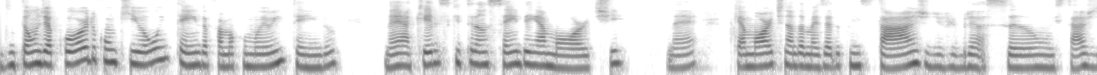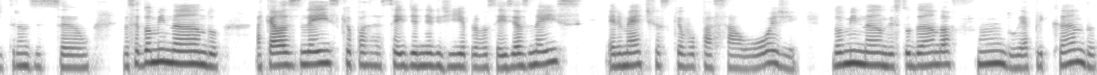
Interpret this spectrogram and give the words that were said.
Então, de acordo com o que eu entendo, a forma como eu entendo, né, aqueles que transcendem a morte, né, que a morte nada mais é do que um estágio de vibração, um estágio de transição, você dominando aquelas leis que eu passei de energia para vocês, e as leis herméticas que eu vou passar hoje, dominando, estudando a fundo e aplicando,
